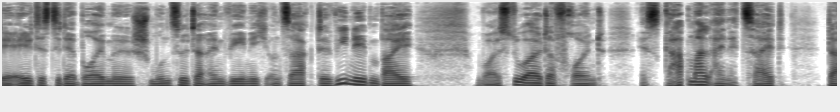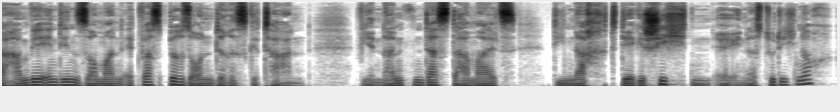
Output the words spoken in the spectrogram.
Der älteste der Bäume schmunzelte ein wenig und sagte wie nebenbei Weißt du, alter Freund, es gab mal eine Zeit, da haben wir in den Sommern etwas Besonderes getan. Wir nannten das damals die Nacht der Geschichten. Erinnerst du dich noch?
